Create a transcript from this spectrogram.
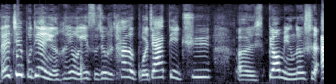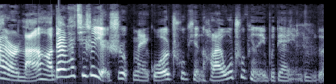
哎，这部电影很有意思，就是它的国家地区呃标明的是爱尔兰哈，但是它其实也是美国出品的，好莱坞出品的一部电影，对不对？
